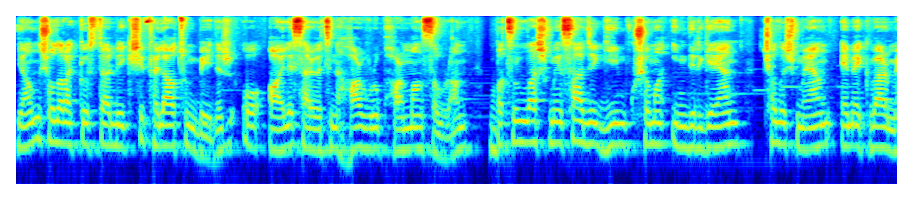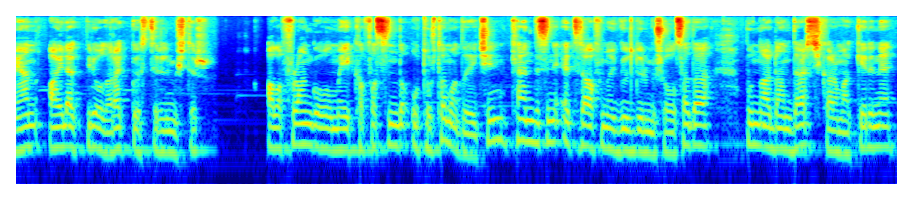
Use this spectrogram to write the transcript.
Yanlış olarak gösterdiği kişi Felatun Bey'dir. O aile servetini har vurup harman savuran, batılılaşmayı sadece giyim kuşama indirgeyen, çalışmayan, emek vermeyen aylak biri olarak gösterilmiştir. Alafranga olmayı kafasında oturtamadığı için kendisini etrafına güldürmüş olsa da bunlardan ders çıkarmak yerine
